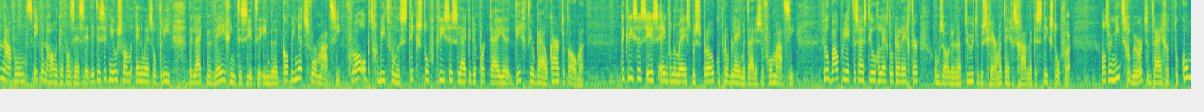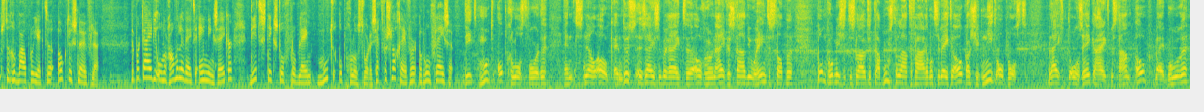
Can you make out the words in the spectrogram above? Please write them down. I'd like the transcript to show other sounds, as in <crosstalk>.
Goedenavond, ik ben Hanneke van Zessen. Dit is het nieuws van NOS op 3. Er lijkt beweging te zitten in de kabinetsformatie. Vooral op het gebied van de stikstofcrisis lijken de partijen dichter bij elkaar te komen. De crisis is een van de meest besproken problemen tijdens de formatie. Veel bouwprojecten zijn stilgelegd door de rechter om zo de natuur te beschermen tegen schadelijke stikstoffen. Als er niets gebeurt, dreigen toekomstige bouwprojecten ook te sneuvelen. De partijen die onderhandelen weten één ding zeker. Dit stikstofprobleem moet opgelost worden, zegt verslaggever Ron Vrezen. Dit moet opgelost worden en snel ook. En dus zijn ze bereid eh, over hun eigen schaduw heen te stappen... compromissen te sluiten, taboes te laten varen. Want ze weten ook, als je het niet oplost, blijft de onzekerheid bestaan. Ook bij boeren.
